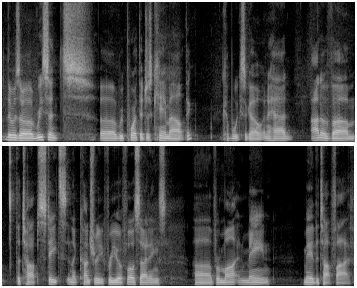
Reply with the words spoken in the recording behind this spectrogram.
there was a recent uh, report that just came out, I think a couple weeks ago, and it had out of um, the top states in the country for UFO sightings, uh, Vermont and Maine made the top five.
